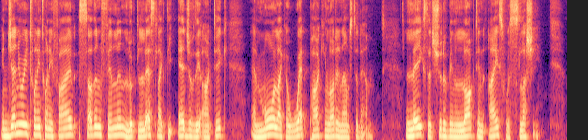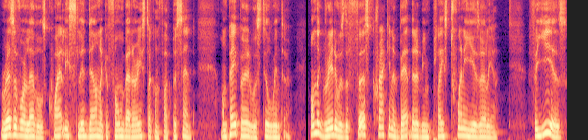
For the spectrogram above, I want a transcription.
In January 2025, southern Finland looked less like the edge of the Arctic and more like a wet parking lot in Amsterdam. Lakes that should have been locked in ice were slushy. Reservoir levels quietly slid down like a phone battery stuck on 5%. On paper, it was still winter. On the grid, it was the first crack in a bet that had been placed 20 years earlier. For years,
